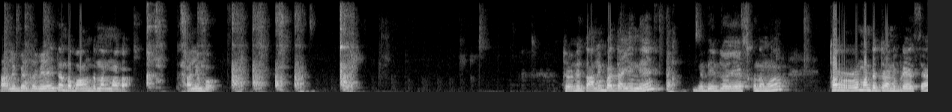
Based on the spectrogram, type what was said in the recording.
తాలింపు ఎంత వేగితే అంత బాగుంటుందన్నమాట. తాలింపు. చూడండి తాలింపు అయితే అయ్యింది. దీంట్లో వేసుకుందాము. చర్రమంటే చూడండి ఇప్పుడు వేస్తే.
